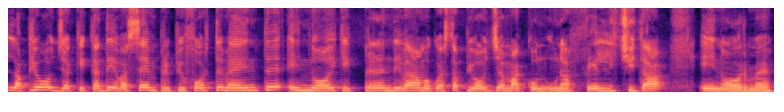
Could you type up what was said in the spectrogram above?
la pioggia che cadeva sempre più fortemente e noi che prendevamo questa pioggia ma con una felicità enorme.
